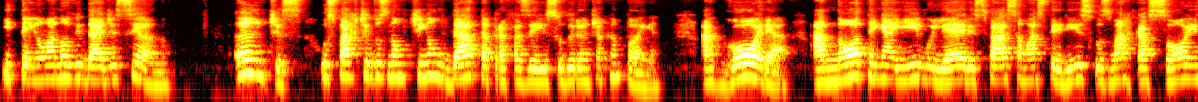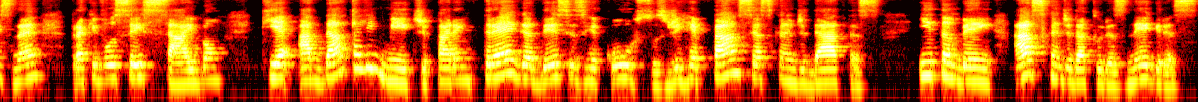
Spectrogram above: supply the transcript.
E tem uma novidade esse ano. Antes, os partidos não tinham data para fazer isso durante a campanha. Agora, anotem aí, mulheres, façam asteriscos, marcações, né? Para que vocês saibam que é a data limite para entrega desses recursos de repasse às candidatas e também às candidaturas negras,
